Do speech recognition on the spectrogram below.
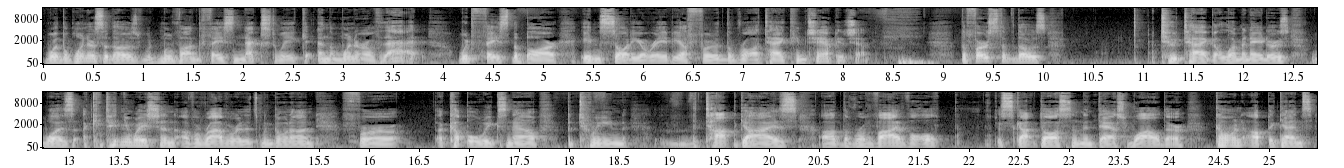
where the winners of those would move on to face next week, and the winner of that would face the bar in Saudi Arabia for the Raw Tag Team Championship. The first of those two tag eliminators was a continuation of a rivalry that's been going on for a couple weeks now between the top guys, uh, the revival, Scott Dawson and Dash Wilder going up against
